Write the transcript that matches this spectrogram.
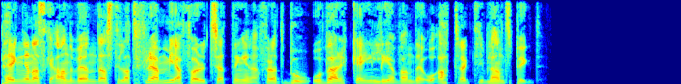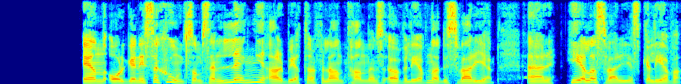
Pengarna ska användas till att främja förutsättningarna för att bo och verka i en levande och attraktiv landsbygd. En organisation som sedan länge arbetar för lanthandelns överlevnad i Sverige är Hela Sverige ska leva.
